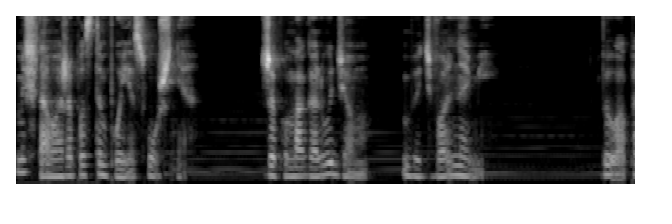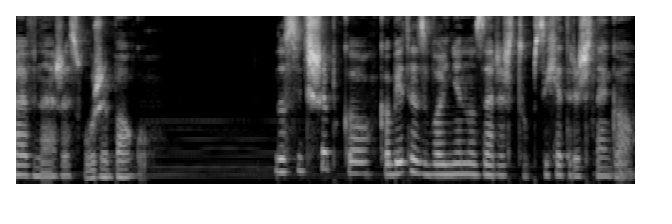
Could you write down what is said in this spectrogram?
Myślała, że postępuje słusznie, że pomaga ludziom być wolnymi. Była pewna, że służy Bogu. Dosyć szybko kobietę zwolniono z aresztu psychiatrycznego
